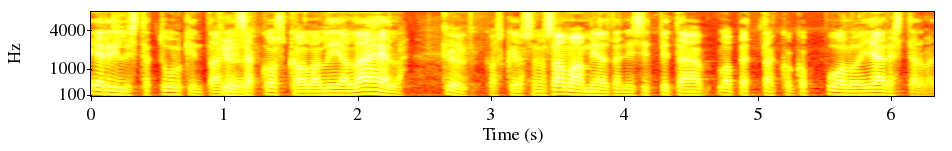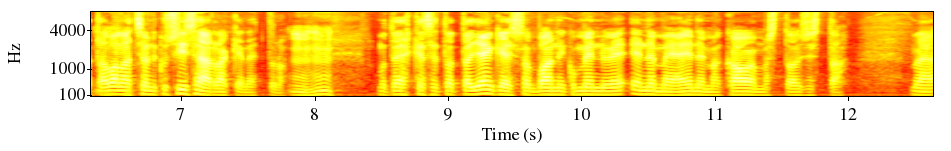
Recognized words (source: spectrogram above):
erillistä tulkintaa, niin ei saa koskaan olla liian lähellä. Kyllä. Koska jos ne on samaa mieltä, niin sitten pitää lopettaa koko puolueen järjestelmä. Tavallaan, että se on niin sisäänrakennettuna. Mm-hmm. Mutta ehkä se tota, Jenkeissä on vaan niin mennyt enemmän ja enemmän kauemmas toisistaan. Mä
